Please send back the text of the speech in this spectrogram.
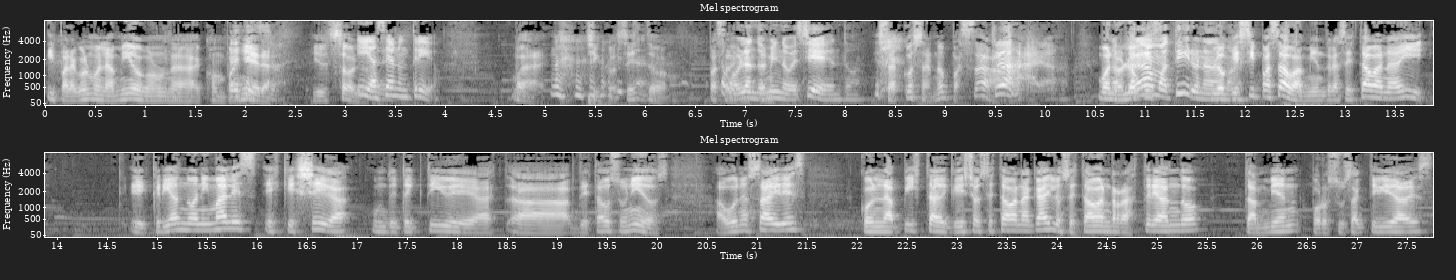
Y para colmo el amigo con una compañera. Eso. Y el solo. Y hacían un trío. Bueno, chicos, esto pasa Estamos hablando de que 1900. Esas cosas no pasaban. Claro. Bueno, lo, que, cagamos a tiro nada lo más. que sí pasaba mientras estaban ahí eh, criando animales es que llega un detective a- a- de Estados Unidos a Buenos Aires con la pista de que ellos estaban acá y los estaban rastreando también por sus actividades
